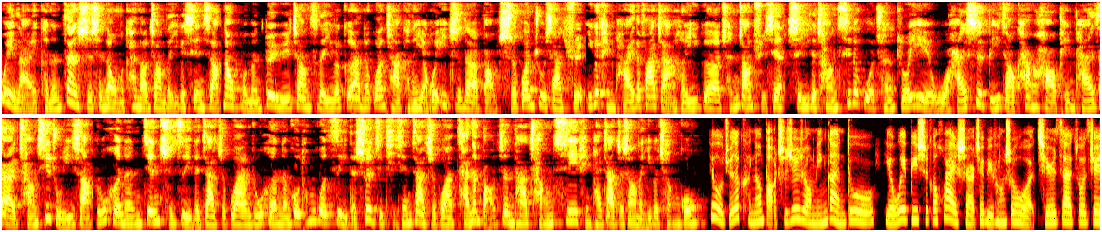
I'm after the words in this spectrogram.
未来可能暂时现在我们看到这样的一个现象，那我们对于这样子的一个个案的观察，可能也会一直的保持关注下去。一个品牌的发展和一个成长曲线是一个长期的过程，所以我还是比较看好品牌在长期主义上如何能坚持自己的价值观，如何能够通过自己的设计体现价值观，才能保证它长期品牌价值上的一个成功。对，我觉得可能保持这种敏感度也未必是个坏事儿。就比方说，我其实，在做这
